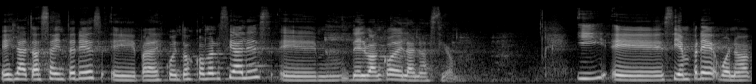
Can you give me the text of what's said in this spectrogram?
es la tasa de interés eh, para descuentos comerciales eh, del Banco de la Nación. Y siempre, bueno,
